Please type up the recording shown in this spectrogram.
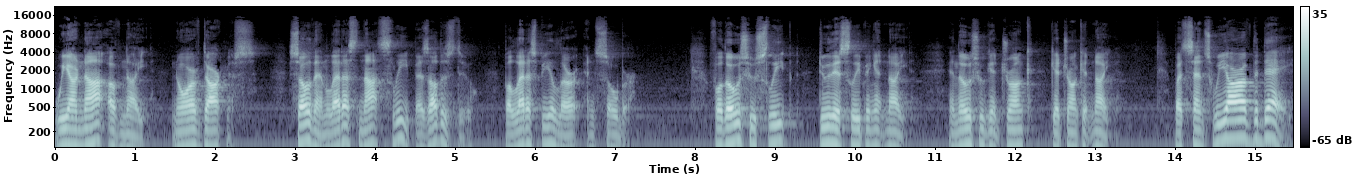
We are not of night, nor of darkness. So then, let us not sleep as others do, but let us be alert and sober. For those who sleep do their sleeping at night, and those who get drunk get drunk at night. But since we are of the day,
